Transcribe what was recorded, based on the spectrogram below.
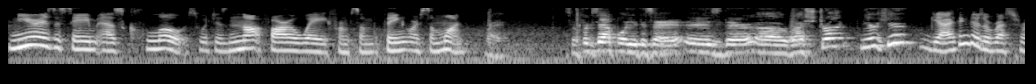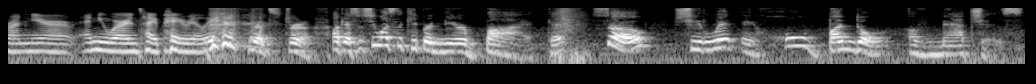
near is the same as close, which is not far away from something or someone. Right. So, for example, you could say, "Is there a restaurant near here?" Yeah, I think there's a restaurant near anywhere in Taipei, really. That's true. Okay, so she wants to keep her nearby. Okay, so she lit a whole bundle of matches.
